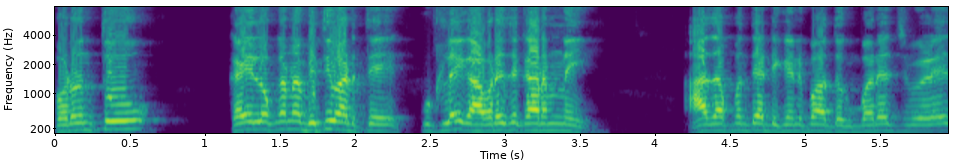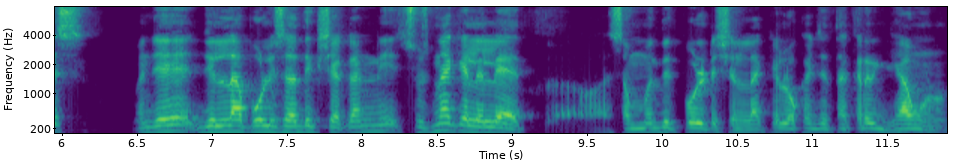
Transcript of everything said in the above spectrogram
परंतु काही लोकांना भीती वाटते कुठलंही घाबरायचं कारण नाही. आज आपण त्या ठिकाणी पाहतो बऱ्याच वेळेस म्हणजे जिल्हा पोलीस अधीक्षकांनी सूचना केलेल्या आहेत संबंधित पोलीस स्टेशनला की लोकांची तक्रार घ्या म्हणून.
